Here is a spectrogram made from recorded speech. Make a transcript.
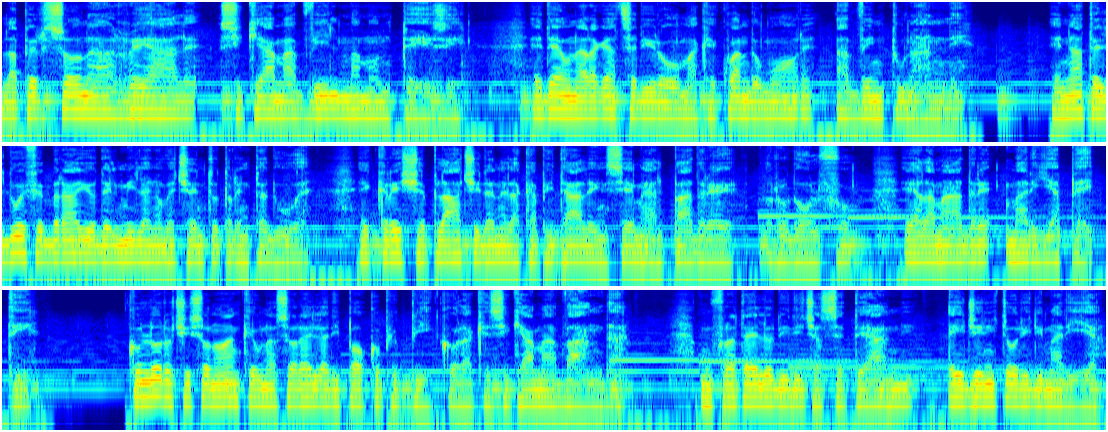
La persona reale si chiama Vilma Montesi ed è una ragazza di Roma che quando muore ha 21 anni. È nata il 2 febbraio del 1932 e cresce placida nella capitale insieme al padre Rodolfo e alla madre Maria Petti. Con loro ci sono anche una sorella di poco più piccola che si chiama Wanda un fratello di 17 anni e i genitori di Maria,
